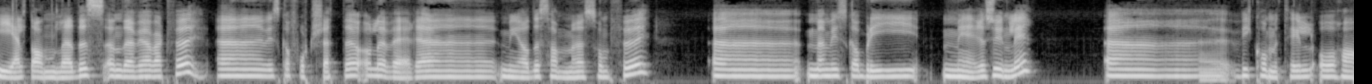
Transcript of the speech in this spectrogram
helt annerledes enn det vi har vært før. Eh, vi skal fortsette å levere mye av det samme som før. Eh, men vi skal bli mer synlig. Eh, vi kommer til å ha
